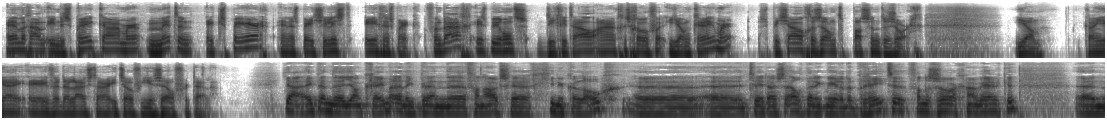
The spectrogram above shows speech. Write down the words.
En we gaan in de spreekkamer met een expert en een specialist in gesprek. Vandaag is bij ons digitaal aangeschoven Jan Kremer, speciaal gezant passende zorg. Jan, kan jij even de luisteraar iets over jezelf vertellen? Ja, ik ben uh, Jan Kremer en ik ben uh, van oudsher gynaecoloog. Uh, in 2011 ben ik meer in de breedte van de zorg gaan werken. En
